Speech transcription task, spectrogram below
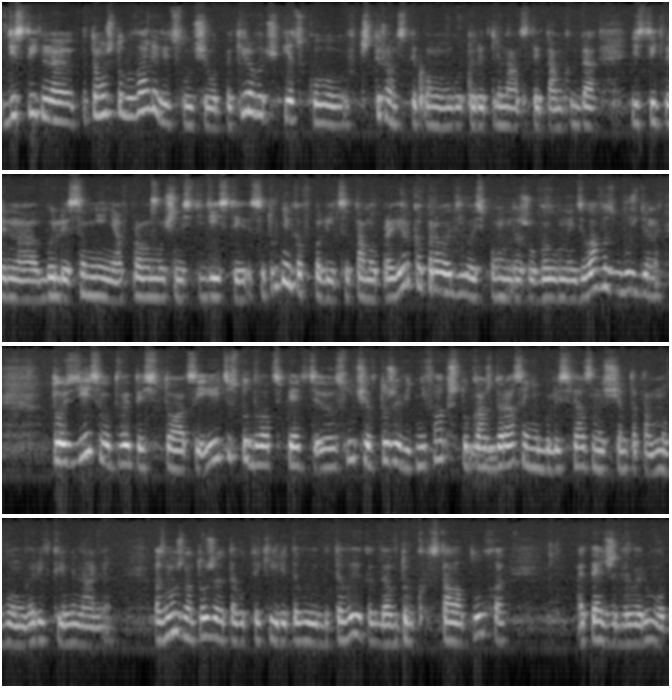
действительно, потому что бывали ведь случаи, вот по Кирово-Чепецку в 14 по-моему, год или 13 там, когда действительно были сомнения в правомощности действий сотрудников полиции, там и проверка проводилась, по-моему, даже уголовные дела возбуждены, то здесь вот в этой ситуации, и эти 125 э, случаев тоже ведь не факт, что каждый раз они были связаны с чем-то там, ну, будем говорить, криминальным. Возможно, тоже это вот такие рядовые бытовые, когда вдруг стало плохо, Опять же говорю, вот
